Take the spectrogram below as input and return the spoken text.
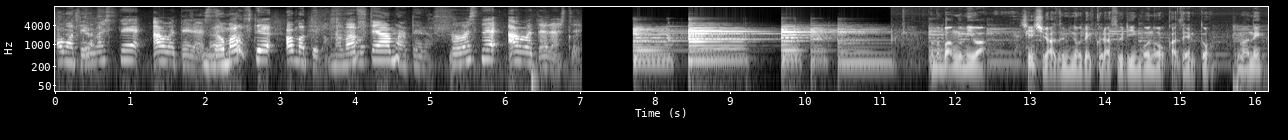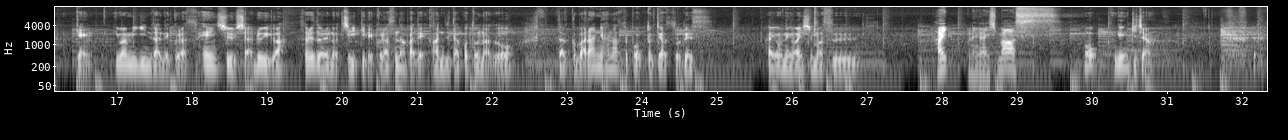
アマテラ。ナマステアマテラスナマステアマテラ。ナマステアマテラスナマステアマテラスこの番組は信州安曇野で暮らすりんご農家善と島根県石見銀山で暮らす編集者ルイがそれぞれの地域で暮らす中で感じたことなどをざっくばらんに話すポッドキャストです。はいお願いします。はいお願いしますお元気じゃん。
